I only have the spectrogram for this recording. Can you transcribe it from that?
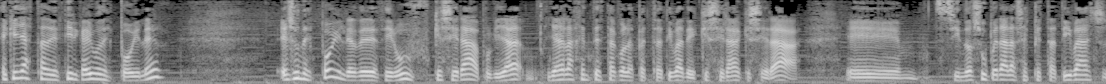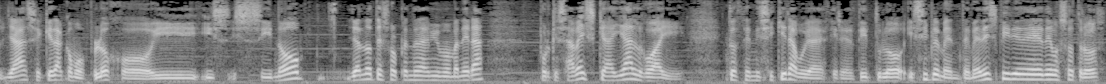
es que ya hasta decir que hay un spoiler, es un spoiler de decir, uff, ¿qué será? Porque ya, ya la gente está con la expectativa de qué será, qué será. Eh, si no supera las expectativas ya se queda como flojo y, y, si no, ya no te sorprende de la misma manera porque sabéis que hay algo ahí. Entonces ni siquiera voy a decir el título y simplemente me despido de vosotros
